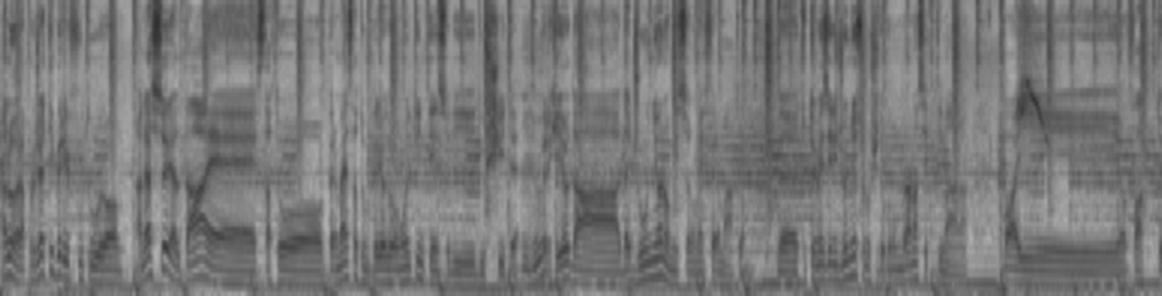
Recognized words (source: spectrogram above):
Allora, progetti per il futuro. Adesso in realtà è stato per me è stato un periodo molto intenso di, di uscite. Mhm. Perché io da, da giugno non mi sono mai fermato. Eh, tutto il mese di giugno sono uscito con un brano a settimana. Poi ho fatto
